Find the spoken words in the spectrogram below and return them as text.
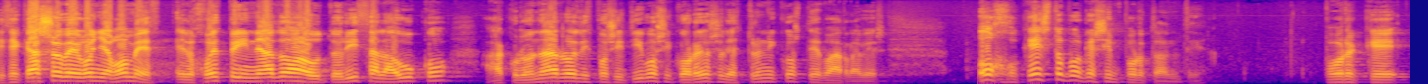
Dice, caso Begoña Gómez, el juez Peinado autoriza a la UCO a clonar los dispositivos y correos electrónicos de Barrabés. Ojo, que esto porque es importante. Porque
